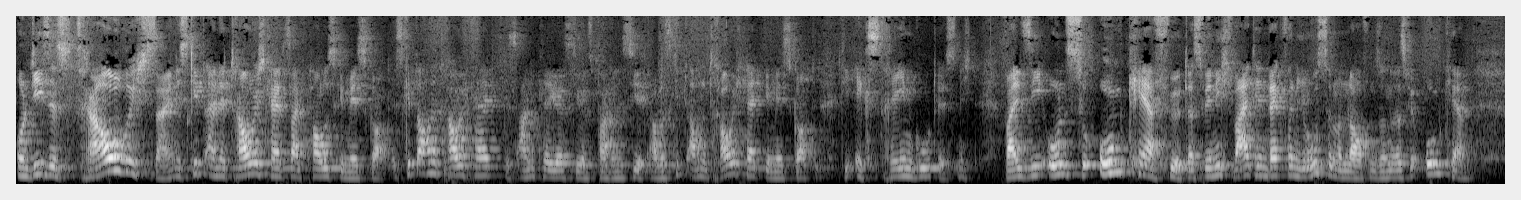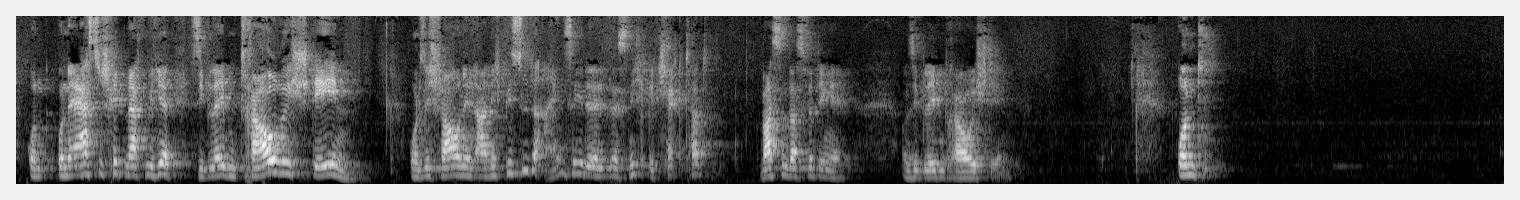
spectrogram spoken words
und dieses Traurigsein, es gibt eine Traurigkeit, sagt Paulus gemäß Gott. Es gibt auch eine Traurigkeit des Anklägers, die uns paralysiert. Aber es gibt auch eine Traurigkeit gemäß Gott, die extrem gut ist, nicht? Weil sie uns zur Umkehr führt, dass wir nicht weiterhin weg von Jerusalem laufen, sondern dass wir umkehren. Und, und der erste Schritt merken wir hier, sie bleiben traurig stehen und sie schauen ihn an. Nicht, bist du der Einzige, der das nicht gecheckt hat? Was sind das für Dinge? Und sie blieben traurig stehen. Und,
